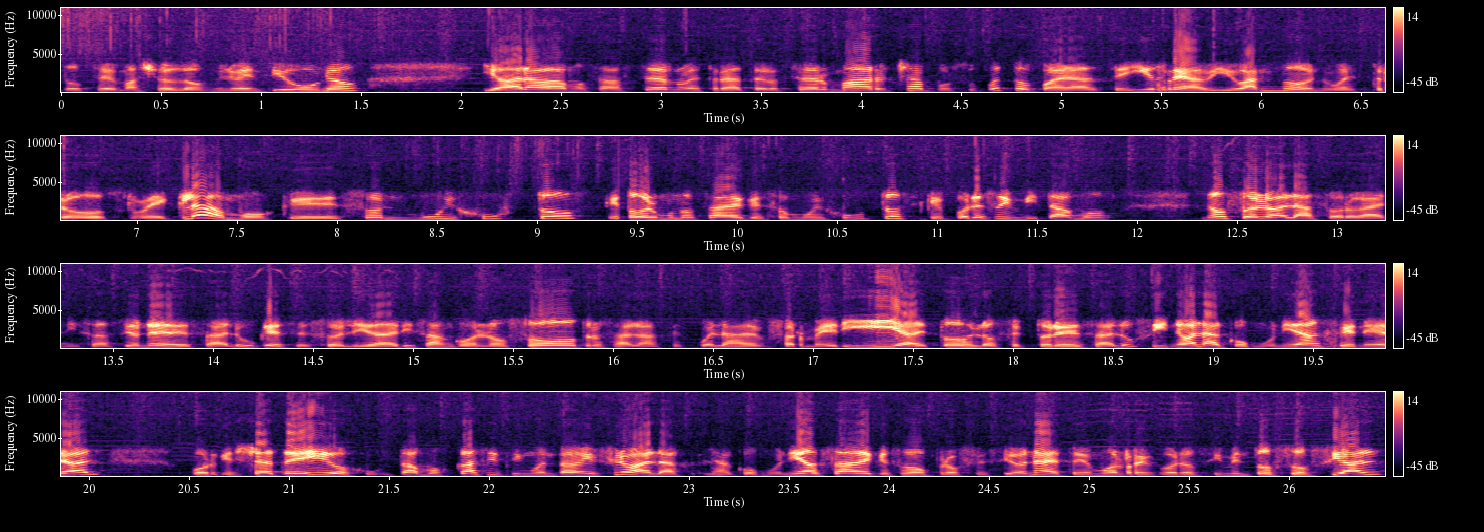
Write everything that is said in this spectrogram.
12 de mayo del 2021. Y ahora vamos a hacer nuestra tercera marcha, por supuesto, para seguir reavivando nuestros reclamos, que son muy justos, que todo el mundo sabe que son muy justos y que por eso invitamos no solo a las organizaciones de salud que se solidarizan con nosotros, a las escuelas de enfermería y todos los sectores de salud, sino a la comunidad en general porque ya te digo, juntamos casi 50.000 firmas, la, comunidad sabe que somos profesionales, tenemos el reconocimiento social,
